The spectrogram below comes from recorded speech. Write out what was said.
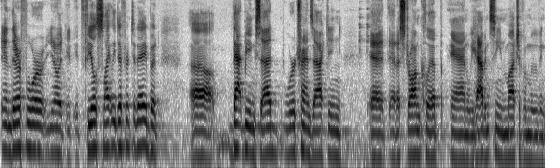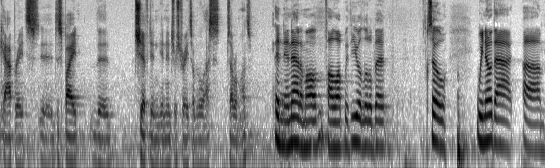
And therefore, you know, it, it- it feels slightly different today. But uh, that being said, we're transacting at, at a strong clip and we haven't seen much of a move in cap rates uh, despite the shift in, in interest rates over the last several months. And, and Adam, I'll follow up with you a little bit. So we know that, um,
